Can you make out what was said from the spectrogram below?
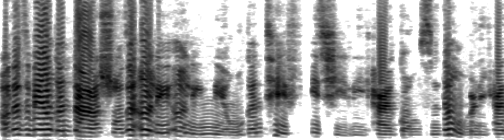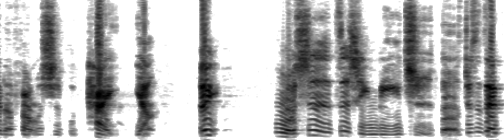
好，在这边要跟大家说，在二零二零年，我跟 Tiff 一起离开公司，但我们离开的方式不太一样。哎，我是自行离职的，就是在。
